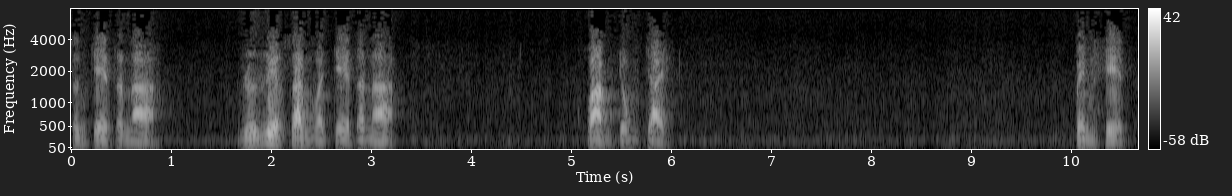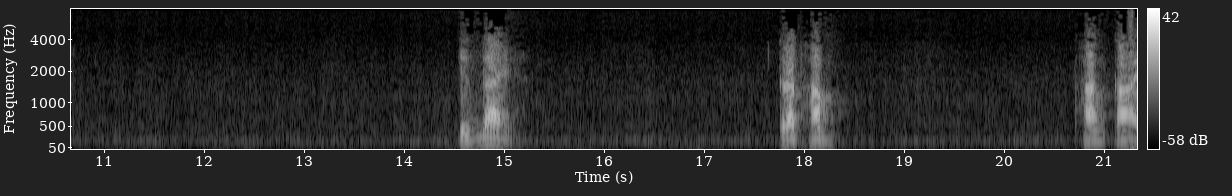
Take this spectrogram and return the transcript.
สัญเจตนา หรือเรียกสั้นว่าเจตนา ความจงใจ เป็นเหตุ จึงได้กระทำทางกาย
